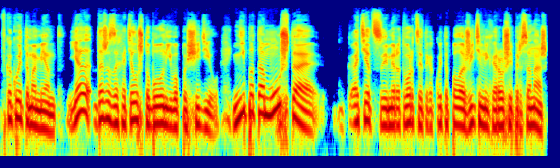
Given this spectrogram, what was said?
в какой-то момент я даже захотел, чтобы он его пощадил. Не потому что отец миротворца это какой-то положительный, хороший персонаж,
